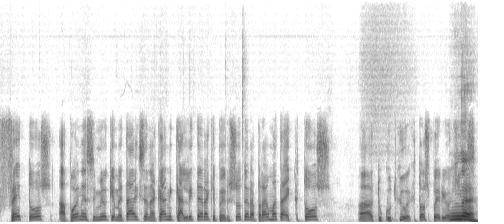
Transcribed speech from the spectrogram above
φέτος από ένα σημείο και μετά άρχισε να κάνει καλύτερα και περισσότερα πράγματα εκτός του κουτιού, εκτός περιοχής. Ναι.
